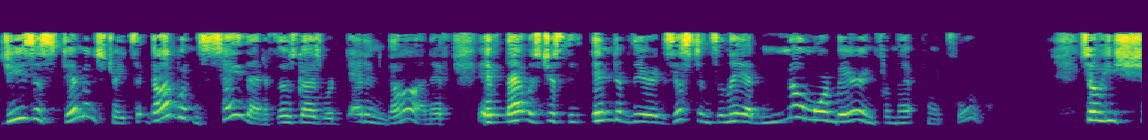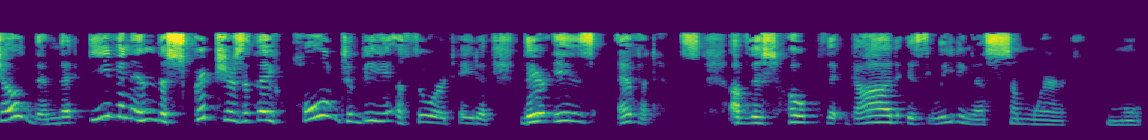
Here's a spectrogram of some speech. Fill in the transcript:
Jesus demonstrates that God wouldn't say that if those guys were dead and gone, if, if that was just the end of their existence and they had no more bearing from that point forward. So he showed them that even in the scriptures that they hold to be authoritative, there is evidence of this hope that God is leading us somewhere more.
